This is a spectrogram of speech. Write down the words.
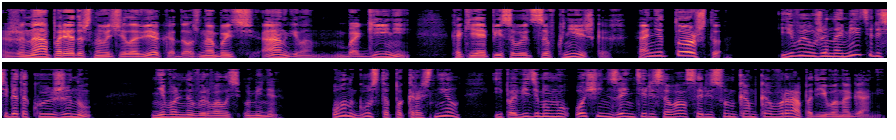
Жена порядочного человека должна быть ангелом, богиней, какие описываются в книжках, а не то что. «И вы уже наметили себе такую жену?» — невольно вырвалось у меня. Он густо покраснел и, по-видимому, очень заинтересовался рисунком ковра под его ногами.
